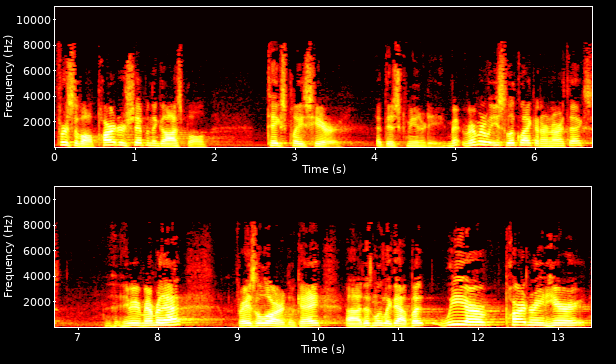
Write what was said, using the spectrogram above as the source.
first of all, partnership in the gospel takes place here at this community. Remember what it used to look like in our narthex? You remember that? Praise the Lord, okay? Uh, it doesn't look like that. But we are partnering here.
